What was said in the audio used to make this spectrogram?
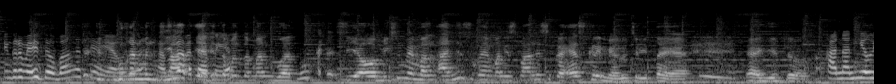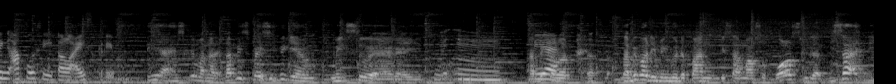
intermezzo banget ya ya Bukan menjilat ya, nih teman-teman buat Bukan. si Yao Mixu memang Anya suka yang manis-manis, suka es krim ya, lu cerita ya. Kayak gitu. makanan healing aku sih kalau ice cream Iya, es krim makan. Tapi spesifik ya Mixu ya kayak gitu. Mm-mm. Tapi Iya. kalau tapi kalau di minggu depan bisa masuk Walls juga bisa di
